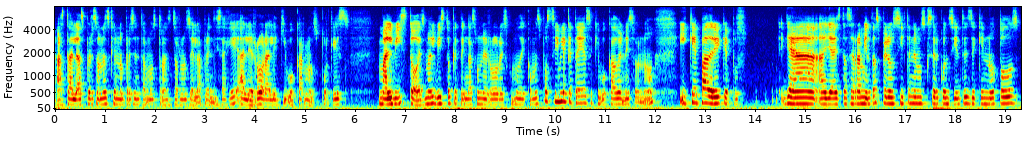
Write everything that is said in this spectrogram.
hasta las personas que no presentamos trastornos del aprendizaje, al error, al equivocarnos, porque es mal visto, es mal visto que tengas un error, es como de cómo es posible que te hayas equivocado en eso, ¿no? Y qué padre que pues ya haya estas herramientas, pero sí tenemos que ser conscientes de que no todos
